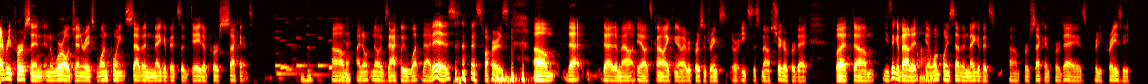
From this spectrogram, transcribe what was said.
every person in the world generates 1.7 megabits of data per 2nd mm-hmm. um, okay. I don't know exactly what that is as far as um, that that amount. You know, it's kind of like you know every person drinks or eats this amount of sugar per day. But um, you think about it, wow. you know, 1.7 megabits um, per second per day is pretty crazy.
